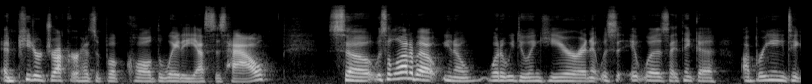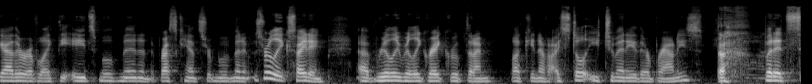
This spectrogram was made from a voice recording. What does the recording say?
And Peter Drucker has a book called "The Way to Yes Is How." So it was a lot about you know what are we doing here, and it was it was I think a, a bringing together of like the AIDS movement and the breast cancer movement. It was really exciting. A really really great group that I'm lucky enough. I still eat too many of their brownies, but it's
